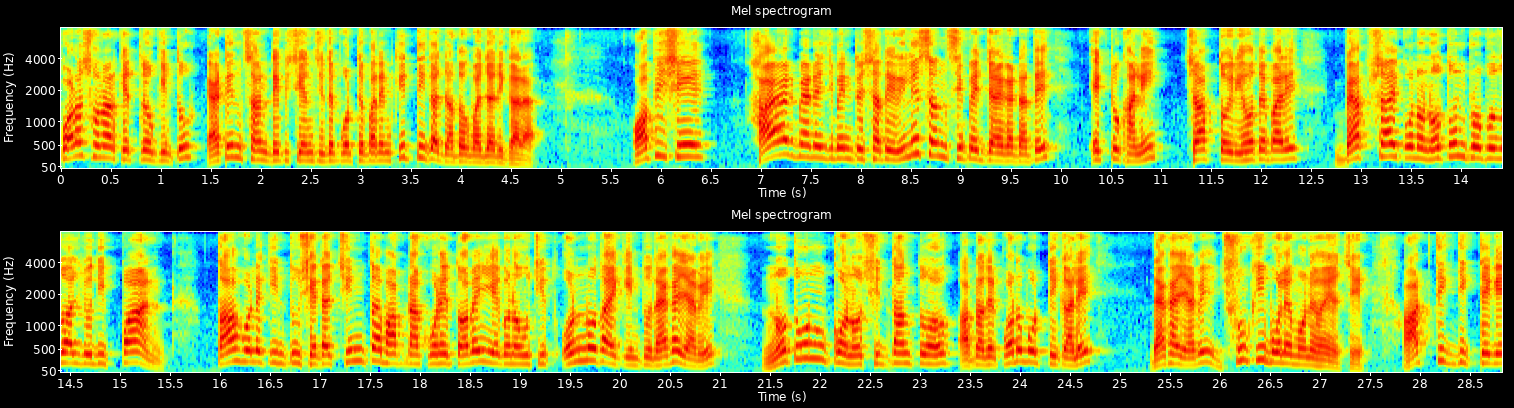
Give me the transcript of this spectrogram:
পড়াশোনার ক্ষেত্রেও কিন্তু অ্যাটেনশান ডেফিসিয়েন্সিতে পড়তে পারেন কৃত্তিকা জাতক বা জাতিকারা। অফিসে হায়ার ম্যানেজমেন্টের সাথে রিলেশনশিপের জায়গাটাতে একটুখানি চাপ তৈরি হতে পারে। ব্যবসায় কোনো নতুন প্রপোজাল যদি পান, তাহলে কিন্তু সেটা চিন্তা ভাবনা করে তবেই এগোনো উচিত। অন্যতায় কিন্তু দেখা যাবে নতুন কোনো সিদ্ধান্ত আপনাদের পরবর্তীকালে দেখা যাবে ঝুঁকি বলে মনে হয়েছে। আর্থিক দিক থেকে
